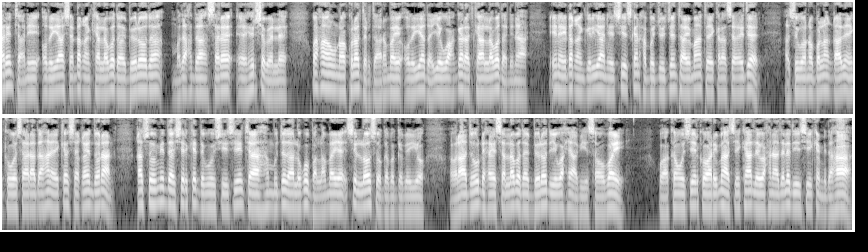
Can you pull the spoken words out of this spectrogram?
arrintani odayaasha dhaqanka labada beelooda madaxda sare ee hirshabelle waxaanuna kula dardaarmay odayada iyo waxgaradka labada dhinac inay dhaqangeliyaan heshiiskan xabajoojinta ay maanta ay kala saxiideen asigoona ballan qaaday inka wasaarad ahaan ay ka shaqayn doonaan. Qabsoomidda shirka dib u heshiisiinta muddada lagu ballamay si loo soo gabagabeeyo. Colaadda u dhexaysa labada beelood iyo waxyaabihii sababay. Waa kan wasiirka oo arrimahaasi ka hadlay waxaana hadaladiisii ka mid ahaa.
